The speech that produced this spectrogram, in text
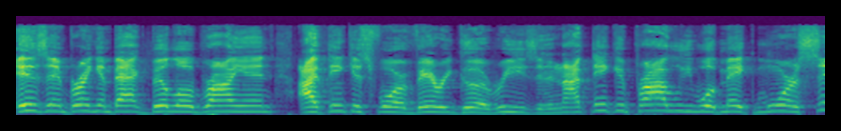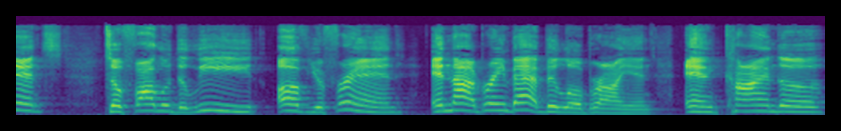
isn't bringing back Bill O'Brien, I think it's for a very good reason. And I think it probably would make more sense to follow the lead of your friend and not bring back Bill O'Brien and kind of,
